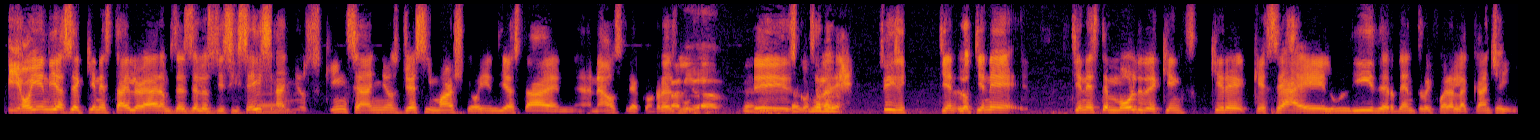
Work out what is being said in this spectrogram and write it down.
Y hoy en día sé quién es Tyler Adams. Desde los 16 años, 15 años, Jesse Marsh, que hoy en día está en, en Austria con Red Bull. Sí, sí, sí lo tiene, tiene este molde de quien quiere que sea él, un líder dentro y fuera de la cancha, y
